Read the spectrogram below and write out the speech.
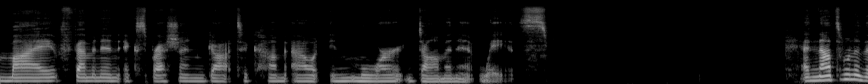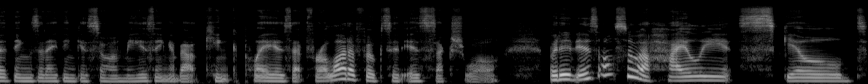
my feminine expression got to come out in more dominant ways. And that's one of the things that I think is so amazing about kink play is that for a lot of folks it is sexual, but it is also a highly skilled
